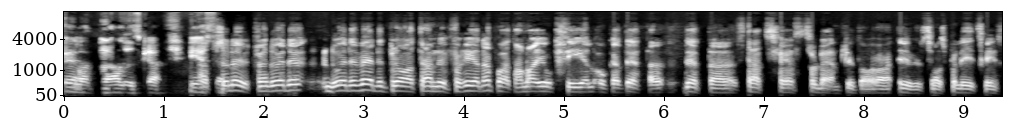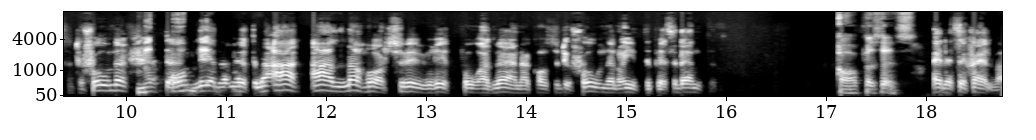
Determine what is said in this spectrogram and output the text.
fel, att han aldrig ska erkänna. Absolut, men då är, det, då är det väldigt bra att han nu får reda på att han har gjort fel och att detta, detta statsfästs ordentligt av USAs politiska institutioner. Men där om... ledamöterna alla har svurit på att värna konstitutionen och inte presidenten. Ja, precis. Eller sig själva.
